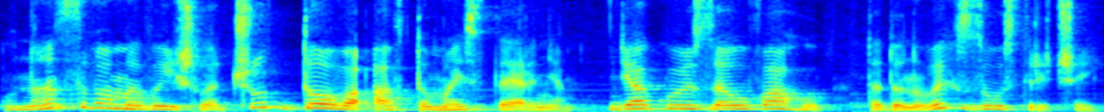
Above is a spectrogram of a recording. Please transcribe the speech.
У нас з вами вийшла чудова автомайстерня. Дякую за увагу та до нових зустрічей!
